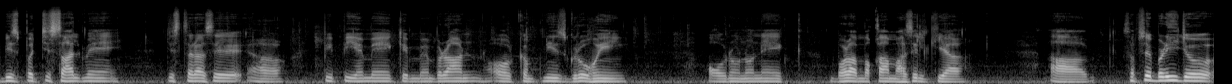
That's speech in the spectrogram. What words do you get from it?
بیس پچیس سال میں جس طرح سے پی پی ایم اے کے ممبران اور کمپنیز گرو ہوئیں اور انہوں نے ایک بڑا مقام حاصل کیا۔ سب سے بڑی جو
